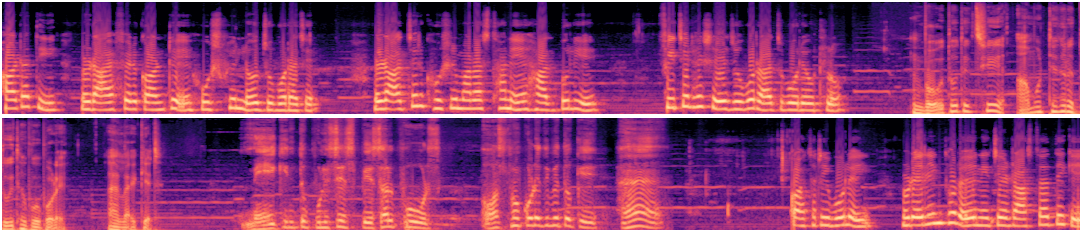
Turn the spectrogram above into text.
হঠাৎই রায়ফের কণ্ঠে হুঁশ ফিরল যুবরাজের। রাজ্যের ঘুষি মারা স্থানে হাত বুলিয়ে ফিচেল হেসে যুবরাজ বলে উঠল বউ তো দেখছি আমার থেকে দুই ধাপ উপরে। আই লাইক ইট মেয়ে কিন্তু পুলিশের স্পেশাল ফোর্স ভস্ম করে দিবে তোকে হ্যাঁ। কথাটি বলেই রেলিং ধরে নিচের রাস্তার দিকে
